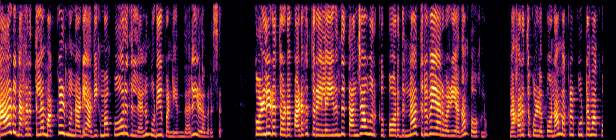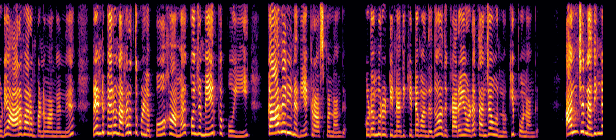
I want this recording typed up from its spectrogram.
நாடு நகரத்துல மக்கள் முன்னாடி அதிகமா போறதில்லைன்னு முடிவு பண்ணியிருந்தாரு இளவரசர். கொள்ளிடத்தோட படகுத்துறையில இருந்து தஞ்சாவூருக்கு போறதுன்னா திருவையாறு வழியா தான் போகணும். நகரத்துக்குள்ள போனா மக்கள் கூட்டமா கூடி ஆரவாரம் பண்ணுவாங்கன்னு ரெண்டு பேரும் நகரத்துக்குள்ள போகாம கொஞ்சம் மேற்க போய் காவேரி நதியை கிராஸ் பண்ணாங்க. குடமுருட்டி நதிக்கிட்ட வந்ததும் அது கரையோட தஞ்சாவூர் நோக்கி போனாங்க. அஞ்சு நதிங்க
